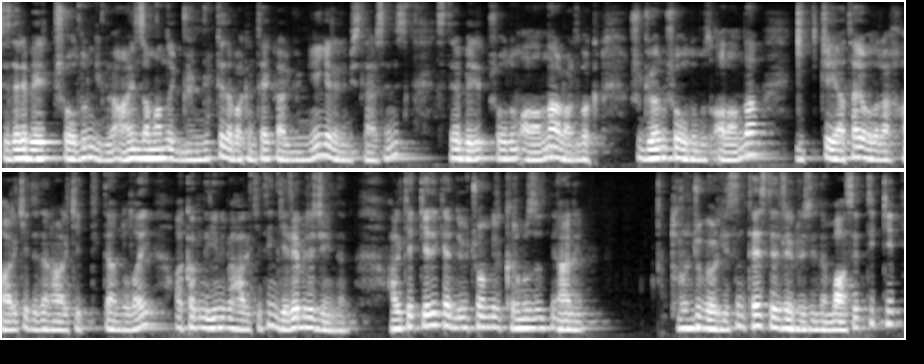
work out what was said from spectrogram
sizlere belirtmiş olduğum gibi aynı zamanda günlükte de bakın tekrar günlüğe gelelim isterseniz. Sizlere belirtmiş olduğum alanlar vardı. Bakın şu görmüş olduğumuz alanda gittikçe yatay olarak hareket eden hareketlikten dolayı akabinde yeni bir hareketin gelebileceğinden. Hareket gelirken de 3-11 kırmızı yani turuncu bölgesinin test edilebileceğinden bahsettik ki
